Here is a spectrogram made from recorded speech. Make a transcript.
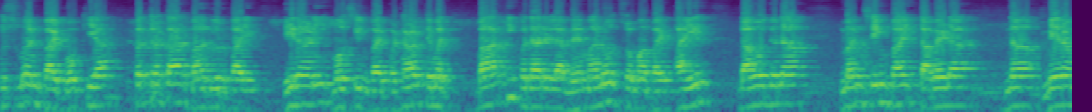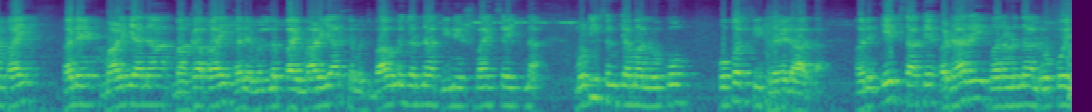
ઉસ્માનભાઈ બોકિયા, પત્રકાર બહાદુરભાઈ હિરાણી, મોહસિનભાઈ પઠાણ તેમજ બહારથી પધારેલા મહેમાનો સોમાભાઈ આહિર, દાહોદના માનસિંહભાઈ તાવેડાના મેરામભાઈ અને માળિયાના માઘાભાઈ અને વલ્લભભાઈ માળિયા તેમજ ભાવનગરના દિનેશભાઈ સહિતના મોટી સંખ્યામાં લોકો ઉપસ્થિત રહેલા હતા અને એક સાથે અઢારેય વર્ણના લોકોએ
